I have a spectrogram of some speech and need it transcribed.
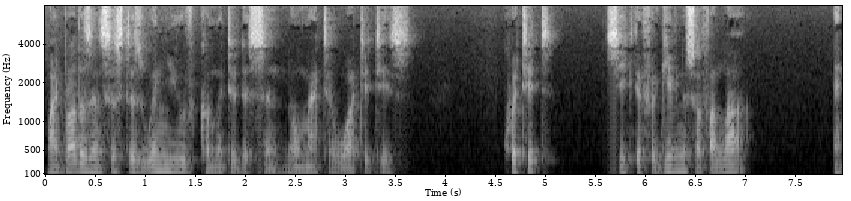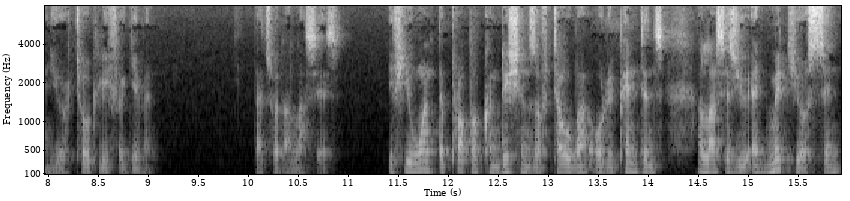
my brothers and sisters, when you've committed a sin, no matter what it is, quit it, seek the forgiveness of Allah, and you're totally forgiven. That's what Allah says. If you want the proper conditions of tawbah or repentance, Allah says you admit your sin,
